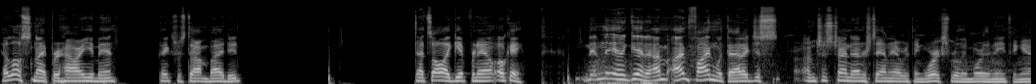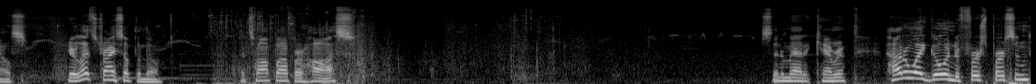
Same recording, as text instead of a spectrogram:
Hello, Sniper. How are you, man? Thanks for stopping by, dude. That's all I get for now. Okay. And, and again, I'm I'm fine with that. I just I'm just trying to understand how everything works really more than anything else. Here, let's try something though. Let's hop off our Haas. Cinematic camera. How do I go into first person?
